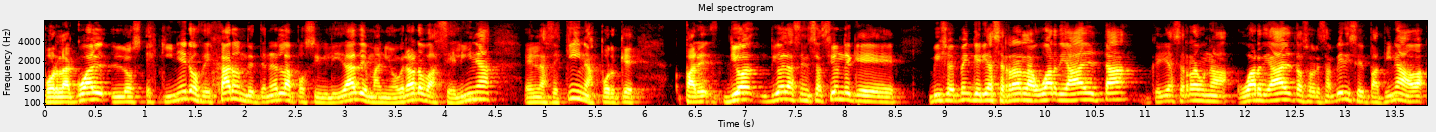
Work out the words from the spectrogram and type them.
por la cual los esquineros dejaron de tener la posibilidad de maniobrar vaselina en las esquinas, porque dio, dio la sensación de que Villa quería cerrar la guardia alta, quería cerrar una guardia alta sobre San Pierre y se patinaba,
